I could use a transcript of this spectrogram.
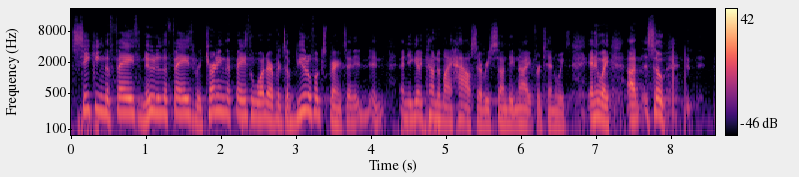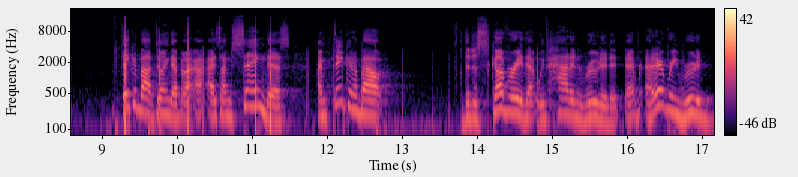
seeking the faith, new to the faith, returning the faith, or whatever, it's a beautiful experience. And, it, and, and you get to come to my house every Sunday night for 10 weeks. Anyway, uh, so think about doing that. But I, as I'm saying this, I'm thinking about the discovery that we've had in Rooted at every, at every Rooted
